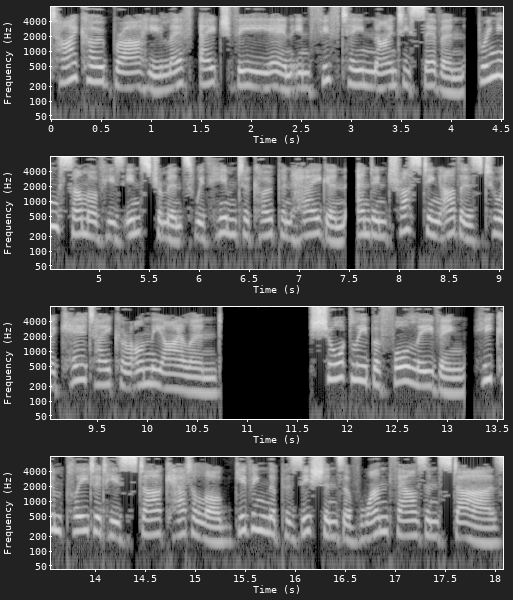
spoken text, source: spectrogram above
Tycho Brahe left HVEN in 1597, bringing some of his instruments with him to Copenhagen, and entrusting others to a caretaker on the island. Shortly before leaving, he completed his star catalogue giving the positions of 1,000 stars.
